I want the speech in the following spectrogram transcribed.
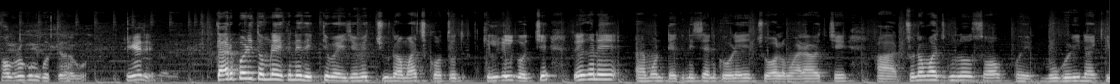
সব রকম করতে থাকব, ঠিক আছে? তারপরে তোমরা এখানে দেখতে পেয়ে যাবে চুনা মাছ কত কিলকিল করছে। তো এখানে এমন টেকনিশিয়ান করে জল মারা হচ্ছে আর চুনা মাছগুলো সব ওই মুগুরি না কি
